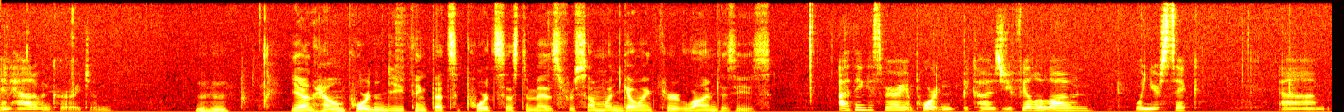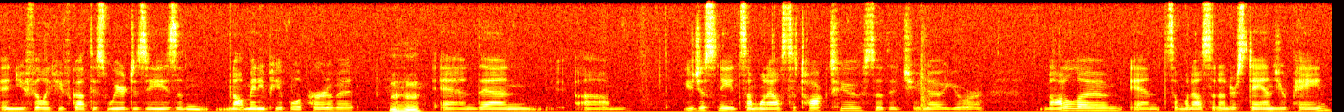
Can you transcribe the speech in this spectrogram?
and how to encourage them. Mm-hmm. Yeah, and how important do you think that support system is for someone going through Lyme disease? I think it's very important because you feel alone when you're sick um, and you feel like you've got this weird disease and not many people have heard of it. Mm-hmm. And then um, you just need someone else to talk to so that you know you're not alone and someone else that understands your pain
